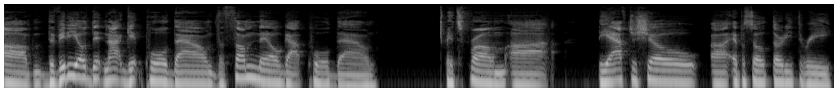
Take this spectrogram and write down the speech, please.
Um, the video did not get pulled down. The thumbnail got pulled down. It's from, uh, the after show, uh, episode 33.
